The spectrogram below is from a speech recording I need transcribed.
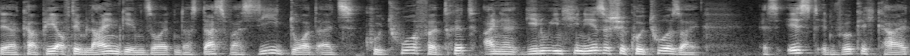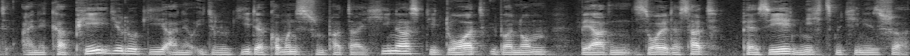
der KP auf dem Leim geben sollten, dass das, was sie dort als Kultur vertritt, eine genuin chinesische Kultur sei. Es ist in Wirklichkeit eine KP-Ideologie, eine Ideologie der Kommunistischen Partei Chinas, die dort übernommen werden soll. Das hat per se nichts mit chinesischer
